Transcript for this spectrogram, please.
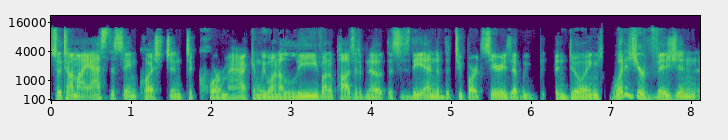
So, Tom, I asked the same question to Cormac, and we want to leave on a positive note. This is the end of the two part series that we've been doing. What is your vision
